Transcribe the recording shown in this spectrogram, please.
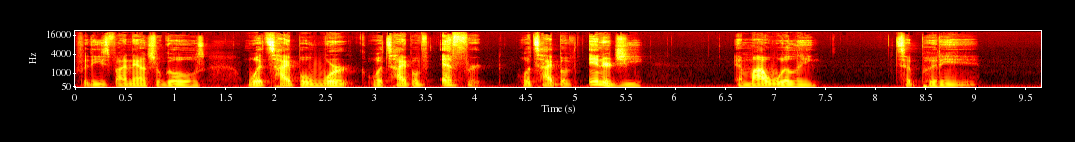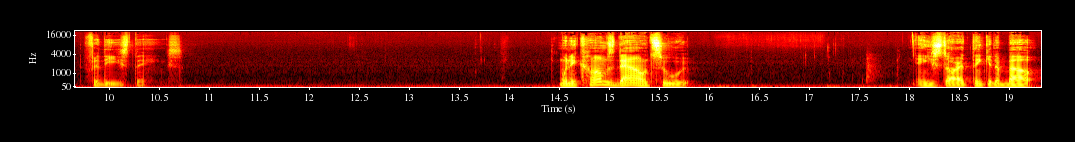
For these financial goals, what type of work, what type of effort, what type of energy am I willing to put in for these things? when it comes down to it, and you start thinking about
